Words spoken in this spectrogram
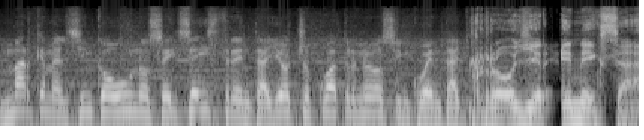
márcame al 5166-384950. Roger en Exa.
